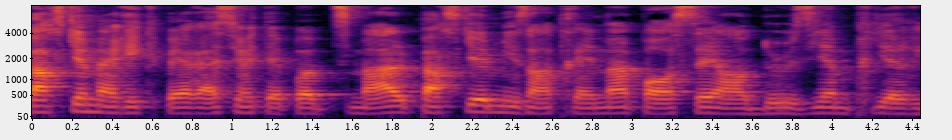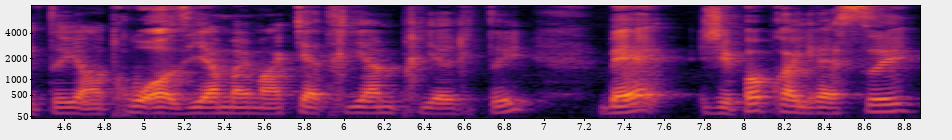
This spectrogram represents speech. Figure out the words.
parce que ma récupération était pas optimale, parce que mes entraînements passaient en deuxième priorité, en troisième, même en quatrième priorité, ben j'ai pas progressé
